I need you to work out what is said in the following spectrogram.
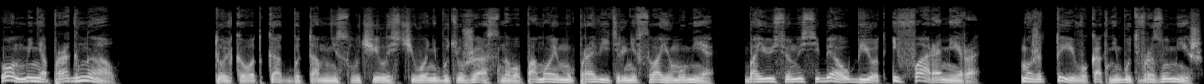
«Он меня прогнал!» Только вот как бы там ни случилось чего-нибудь ужасного, по-моему, правитель не в своем уме. Боюсь, он и себя убьет, и Фарамира. Может, ты его как-нибудь вразумишь?»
